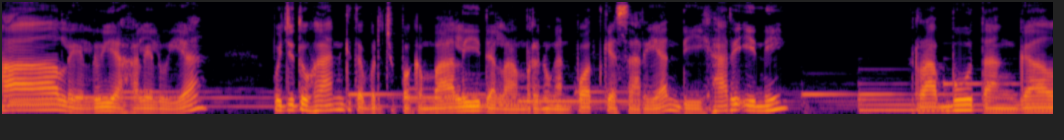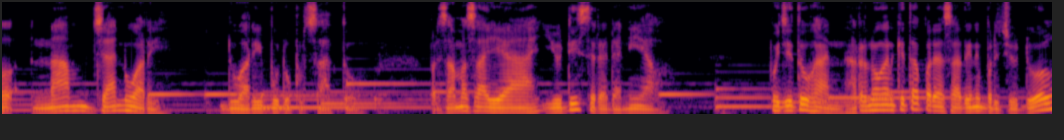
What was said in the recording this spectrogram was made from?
Haleluya, haleluya. Puji Tuhan, kita berjumpa kembali dalam renungan podcast harian di hari ini, Rabu tanggal 6 Januari 2021. Bersama saya Yudi Sera Daniel. Puji Tuhan, renungan kita pada saat ini berjudul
